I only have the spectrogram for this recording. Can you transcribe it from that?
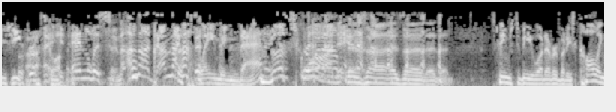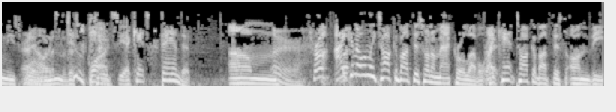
Jihad Right. Squad. And listen, I'm not I'm not claiming that. The squad is uh, is a, a, seems to be what everybody's calling these four Oh, women. The too squad. cutesy. I can't stand it. Um, Trump, I can only talk about this on a macro level. Right. I can't talk about this on the.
